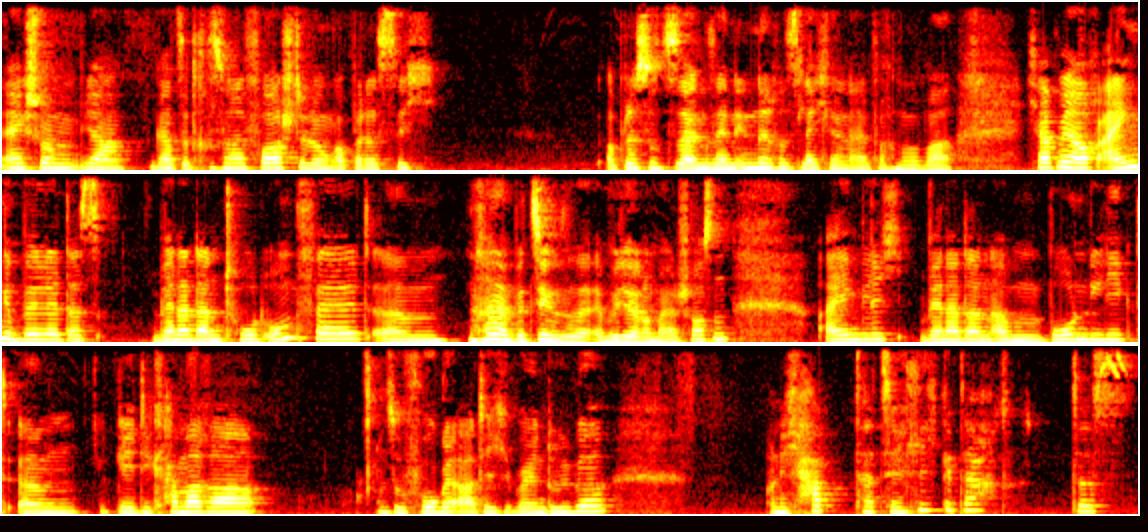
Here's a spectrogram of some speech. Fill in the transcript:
eigentlich schon ja, eine ganz interessante Vorstellung, ob er das sich, ob das sozusagen sein inneres Lächeln einfach nur war. Ich habe mir auch eingebildet, dass wenn er dann tot umfällt, ähm, beziehungsweise er wird ja nochmal erschossen, eigentlich, wenn er dann am Boden liegt, ähm, geht die Kamera so vogelartig über ihn drüber. Und ich habe tatsächlich gedacht, dass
